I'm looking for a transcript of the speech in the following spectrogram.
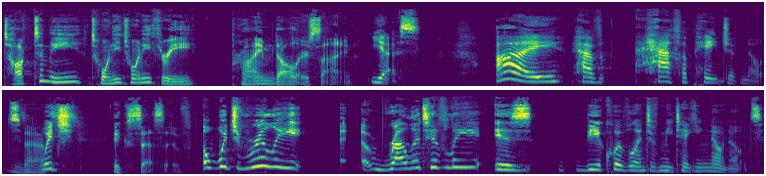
talk to me 2023 prime dollar sign. Yes. I have half a page of notes, That's which excessive. uh, which really uh, relatively is the equivalent of me taking no notes.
